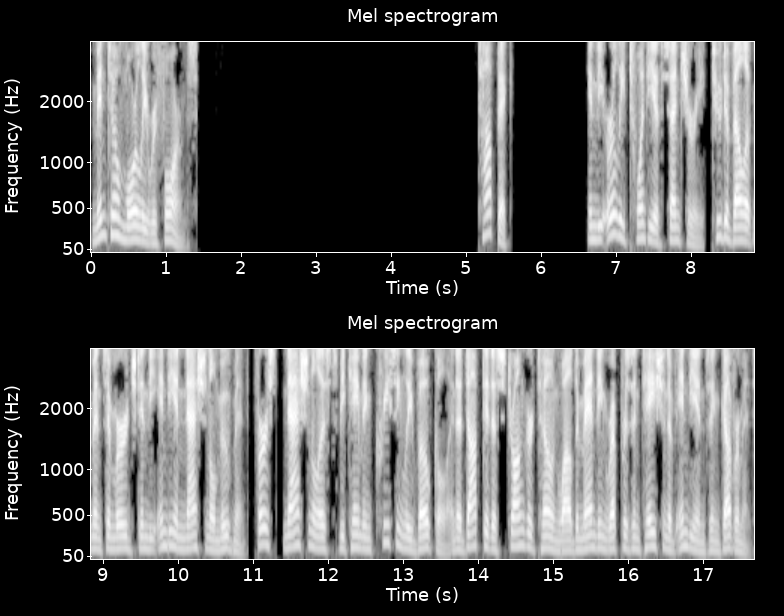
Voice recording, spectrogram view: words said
Minto-Morley Reforms in the early 20th century, two developments emerged in the Indian national movement. First, nationalists became increasingly vocal and adopted a stronger tone while demanding representation of Indians in government.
